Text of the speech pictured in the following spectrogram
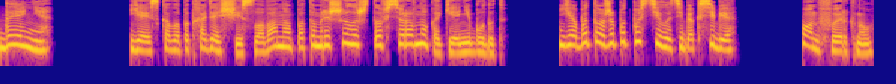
Дэнни. Я искала подходящие слова, но потом решила, что все равно, какие они будут. Я бы тоже подпустила тебя к себе. Он фыркнул.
